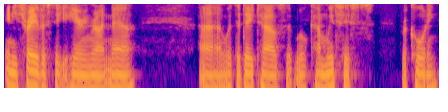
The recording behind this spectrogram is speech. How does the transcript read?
any three of us that you're hearing right now uh, with the details that will come with this recording,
